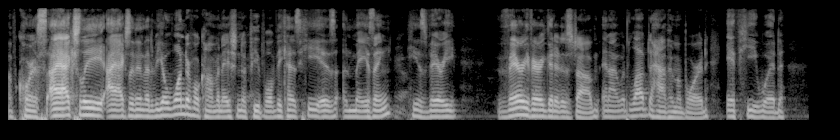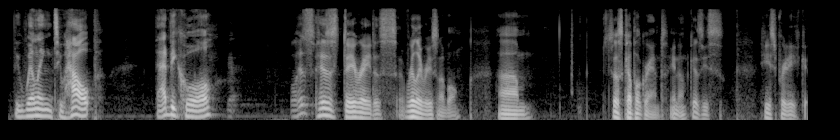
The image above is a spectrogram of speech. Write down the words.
Of course. I actually I actually think that'd be a wonderful combination of people because he is amazing. He is very very very good at his job and I would love to have him aboard if he would be willing to help. That'd be cool. Well, his his day rate is really reasonable. Um, just a couple grand, you know, because he's he's pretty good.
